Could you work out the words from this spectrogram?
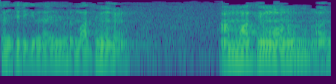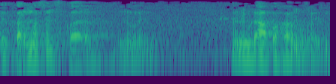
സഞ്ചരിക്കുന്നതിന് ഒരു മാധ്യമം വേണം. ആ മാധ്യമമാണ് അവന്റെ കർമ്മ സംസ്കാരം എന്ന് പറയുന്നത്. അതിനിവിടെ ആപഹ എന്ന് പറയുന്നു.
